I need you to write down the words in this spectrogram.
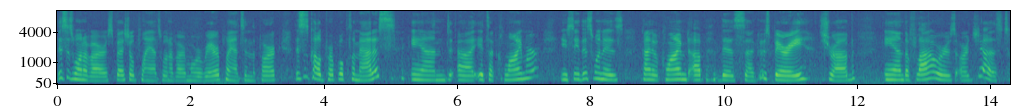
This is one of our special plants, one of our more rare plants in the park. This is called purple clematis and uh, it's a climber. You see this one is kind of climbed up this uh, gooseberry shrub and the flowers are just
